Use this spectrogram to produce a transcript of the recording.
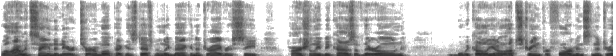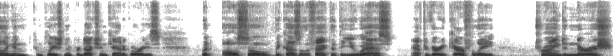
Well, I would say in the near term, OPEC is definitely back in the driver's seat, partially because of their own what we call, you know, upstream performance in the drilling and completion and production categories but also because of the fact that the U.S., after very carefully trying to nourish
